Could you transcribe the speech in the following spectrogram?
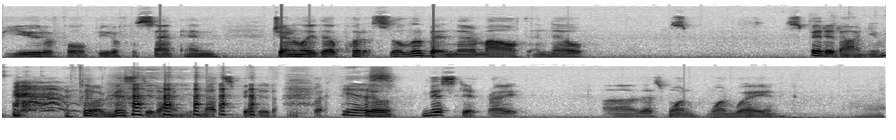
beautiful, beautiful scent. And generally, they'll put a little bit in their mouth and they'll sp- spit it on you, or mist it on you, not spit it on you, but Yes. they'll mist it, right? Uh, that's one one way, and uh,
